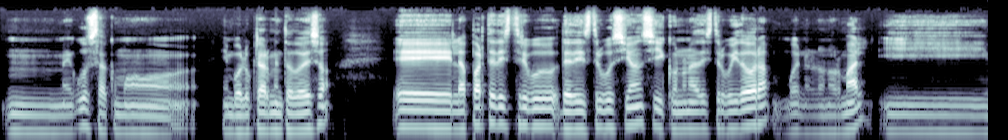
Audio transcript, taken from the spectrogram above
Mm, me gusta como involucrarme en todo eso. Eh, la parte de, distribución, sí, con una distribuidora, bueno, lo normal. Y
